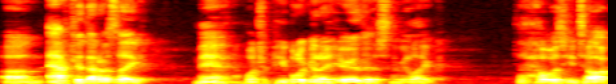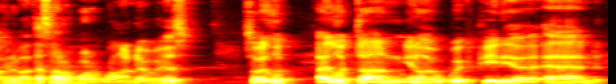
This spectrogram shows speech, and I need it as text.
um, after that, I was like, man, a bunch of people are gonna hear this and be like, the hell is he talking about? That's not what a rondo is. So I looked I looked on you know Wikipedia and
